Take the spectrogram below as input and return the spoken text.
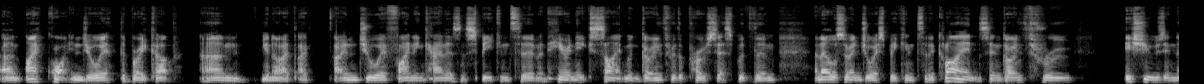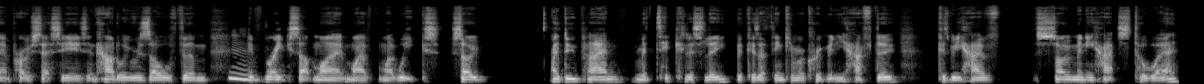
Um, I quite enjoy the breakup. Um, you know, I, I, I enjoy finding candidates and speaking to them and hearing the excitement going through the process with them. And I also enjoy speaking to the clients and going through issues in their processes and how do we resolve them. Mm. It breaks up my my my weeks. So I do plan meticulously because I think in recruitment you have to because we have so many hats to wear.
